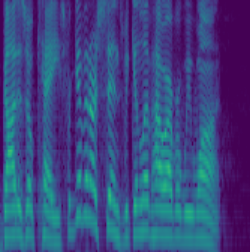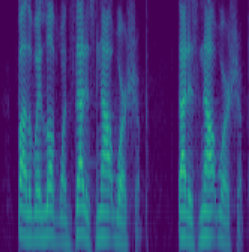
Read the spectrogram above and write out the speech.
God is okay. He's forgiven our sins. We can live however we want. By the way, loved ones, that is not worship. That is not worship.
